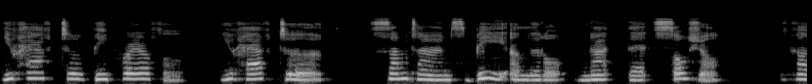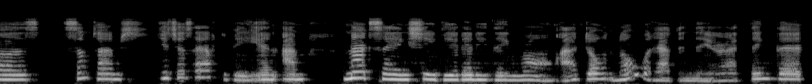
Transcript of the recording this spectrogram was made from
you have to be prayerful. You have to sometimes be a little not that social because sometimes you just have to be. And I'm not saying she did anything wrong. I don't know what happened there. I think that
